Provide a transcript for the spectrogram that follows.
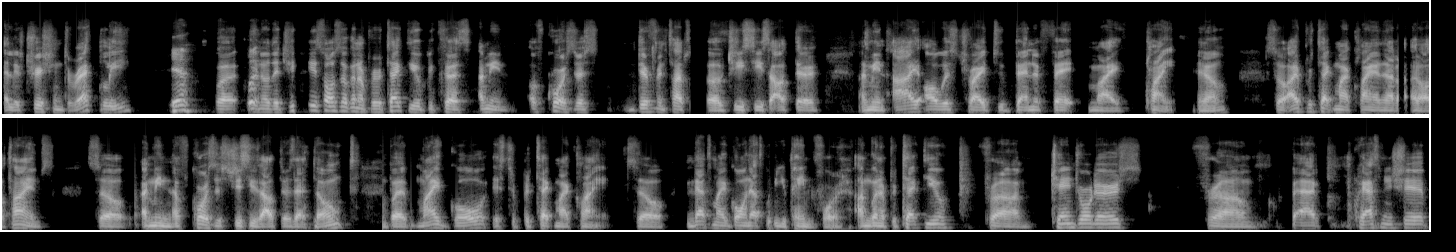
electrician directly, Yeah. but you know the GC is also going to protect you because I mean, of course, there's different types of GCs out there. I mean, I always try to benefit my client, you know, so I protect my client at, at all times. So I mean, of course, there's GCs out there that don't, but my goal is to protect my client. So that's my goal, and that's what you pay me for. I'm going to protect you from change orders, from bad craftsmanship,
